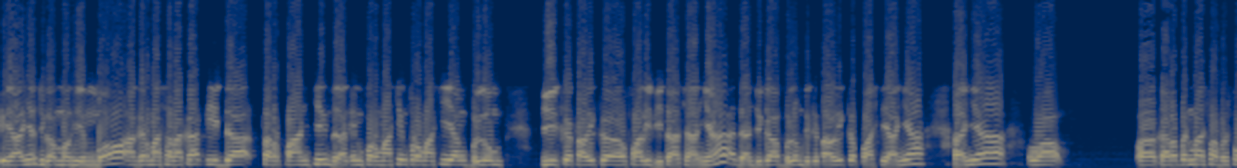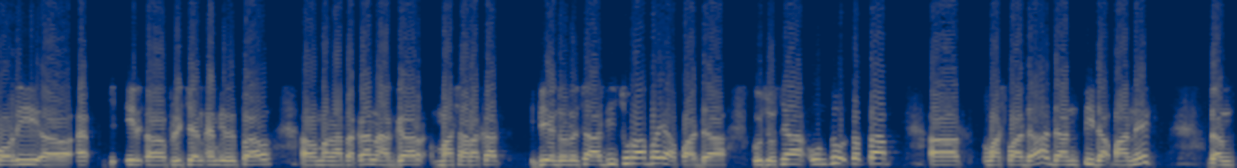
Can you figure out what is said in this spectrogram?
Ianya juga menghimbau agar masyarakat tidak terpancing dengan informasi-informasi yang belum diketahui kevaliditasnya dan juga belum diketahui kepastiannya. Hanya uh, Karopenmas Mabes Polri uh, uh, Brigjen M. Iqbal uh, mengatakan agar masyarakat di Indonesia di Surabaya pada khususnya untuk tetap waspada dan tidak panik dan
